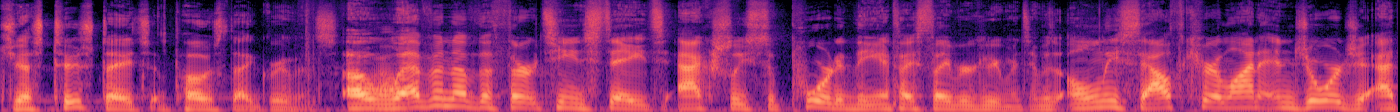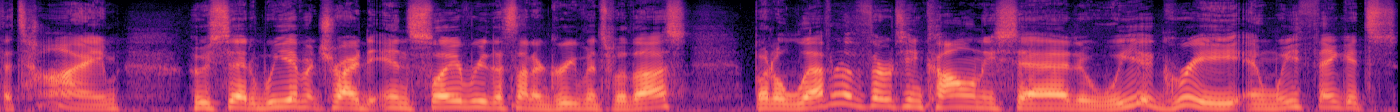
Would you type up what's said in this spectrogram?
Just two states opposed that grievance. 11 of the 13 states actually supported the anti slavery grievance. It was only South Carolina and Georgia at the time who said, We haven't tried to end slavery. That's not a grievance with us. But 11 of the 13 colonies said, We agree and we think it's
